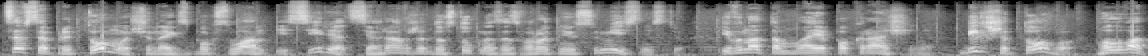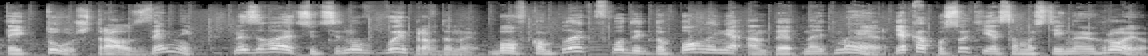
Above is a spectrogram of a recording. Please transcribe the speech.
Це все при тому, що на Xbox One і Series ця гра вже доступна за зворотньою сумісністю, і вона там має покращення. Більше того, голова Take-Two Штраус Зельник називає цю ціну виправданою, бо в комплект входить доповнення Undead Nightmare, яка по суті є самостійною грою.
